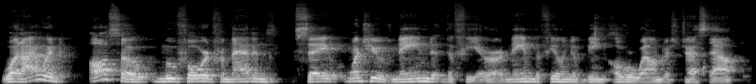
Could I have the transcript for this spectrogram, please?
What I would also move forward from that and say, once you've named the fear or named the feeling of being overwhelmed or stressed out,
